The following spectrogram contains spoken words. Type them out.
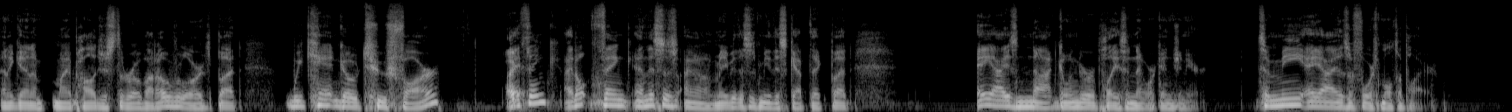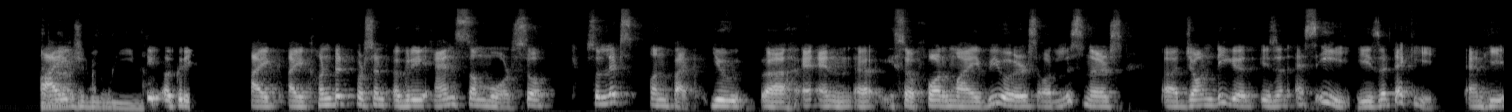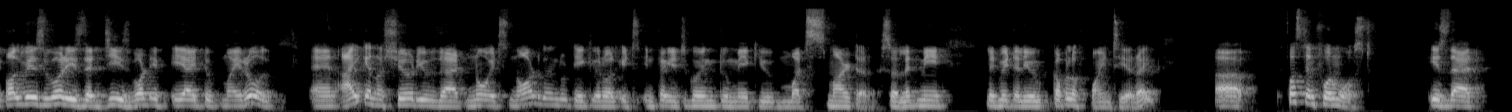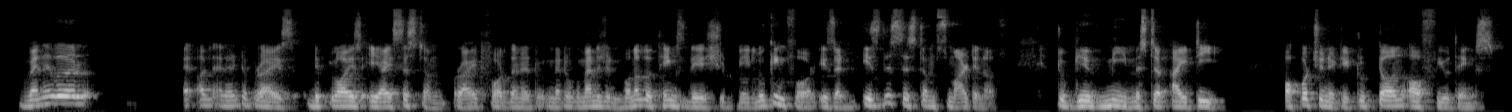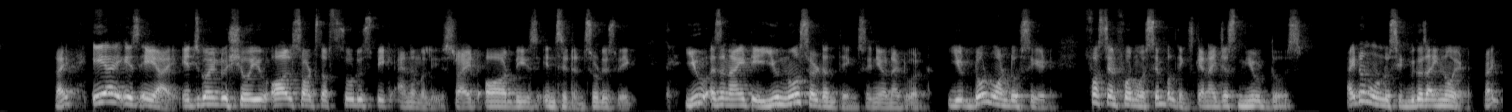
and again, um, my apologies to the robot overlords, but we can't go too far. I think. I don't think, and this is, I don't know, maybe this is me, the skeptic, but AI is not going to replace a network engineer. To me, AI is a force multiplier. I should be lean. agree. I I hundred percent agree, and some more. So so let's unpack you. Uh, and uh, so for my viewers or listeners, uh, John Deegan is an SE. He's a techie and he always worries that geez what if ai took my role and i can assure you that no it's not going to take your role it's in fact it's going to make you much smarter so let me let me tell you a couple of points here right uh, first and foremost is that whenever an, an, enterprise deploys ai system right for the network, network management one of the things they should be looking for is that is this system smart enough to give me mr it opportunity to turn off few things right? Ai is ai it's going to show you all sorts of so to speak anomalies right or these incidents so to speak. You as an it you know certain things in your network. You don't want to see it. First and foremost simple things. Can i just mute those? I don't want to see it because i know it right?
